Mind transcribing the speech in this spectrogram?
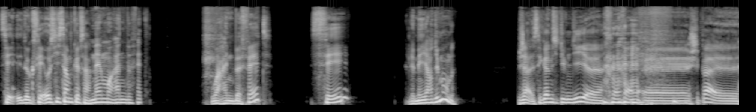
C'est- Donc, c'est aussi simple que ça. Même Warren Buffett. Warren Buffett, c'est le meilleur du monde. C'est comme si tu me dis, euh, euh, je sais pas, euh,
